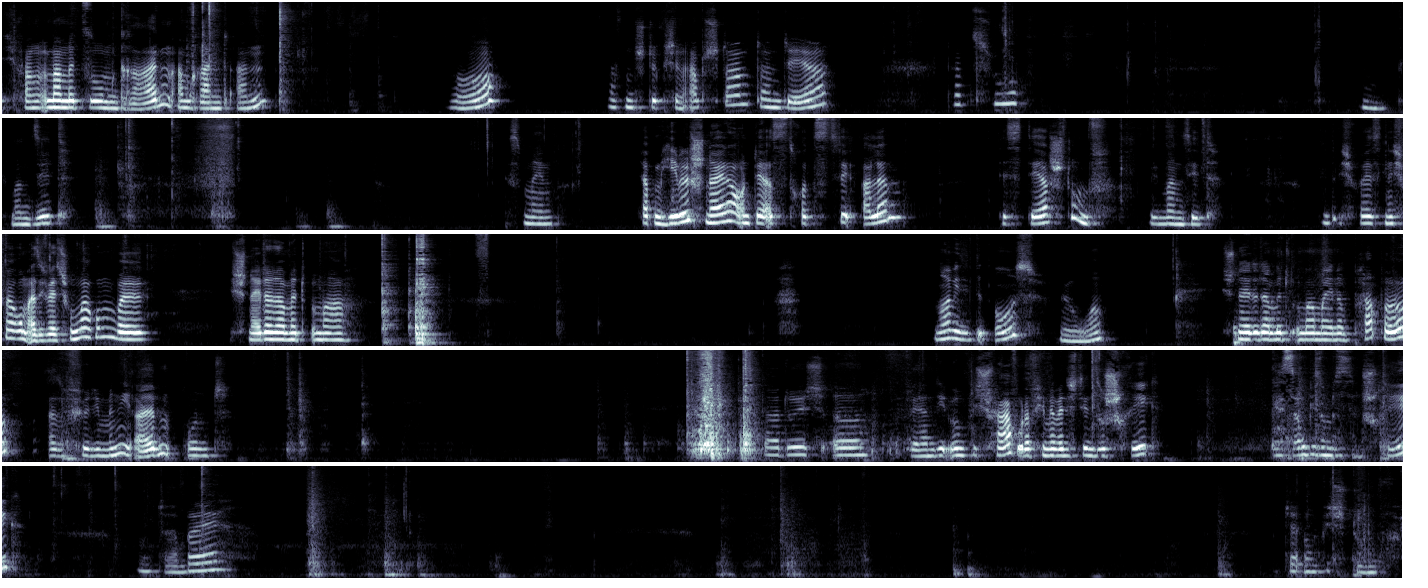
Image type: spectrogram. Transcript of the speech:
Ich fange immer mit so einem Geraden am Rand an. So. Das ein Stückchen Abstand, dann der dazu. Hm, wie man sieht, ist mein, ich habe einen Hebelschneider und der ist trotz allem, ist der stumpf, wie man sieht. Und ich weiß nicht warum, also ich weiß schon warum, weil ich schneide damit immer Na, wie sieht das aus? Ja. Ich schneide damit immer meine Pappe, also für die Mini-Alben und dadurch äh, werden die irgendwie scharf oder vielmehr, wenn ich den so schräg, der ist irgendwie so ein bisschen schräg und dabei der irgendwie stumpf.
